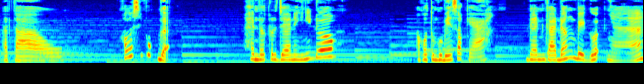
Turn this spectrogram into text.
Atau kamu sibuk gak? Handle kerjaan yang ini dong. Aku tunggu besok ya. Dan kadang begonya,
